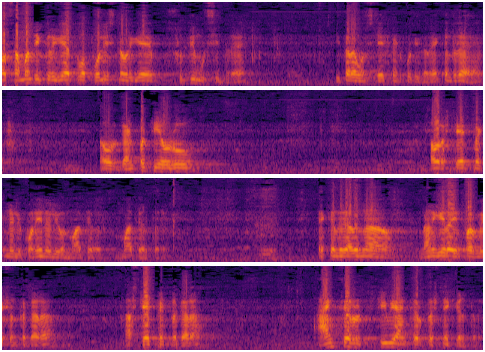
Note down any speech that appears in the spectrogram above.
ಅವ್ರ ಸಂಬಂಧಿಕರಿಗೆ ಅಥವಾ ಪೊಲೀಸ್ನವರಿಗೆ ಸುದ್ದಿ ಮುಟ್ಟಿಸಿದ್ರೆ ಈ ತರ ಒಂದು ಸ್ಟೇಟ್ಮೆಂಟ್ ಕೊಟ್ಟಿದ್ದಾರೆ. ಯಾಕಂದ್ರೆ ಅವ್ರ ಗಣಪತಿಯವರು ಅವರ ಸ್ಟೇಟ್ಮೆಂಟ್ನಲ್ಲಿ ಕೊನೆಯಲ್ಲಿ ಒಂದು ಮಾತು ಮಾತು ಹೇಳ್ತಾರೆ. ಯಾಕಂದ್ರೆ ಅದನ್ನ ನನಗಿರೋ ಇನ್ಫಾರ್ಮೇಶನ್ ಪ್ರಕಾರ, ಆ ಸ್ಟೇಟ್ಮೆಂಟ್ ಪ್ರಕಾರ ಆಂಕರ್ ಟಿವಿ ಆಂಕರ್ ಪ್ರಶ್ನೆ ಕೇಳ್ತಾರೆ.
